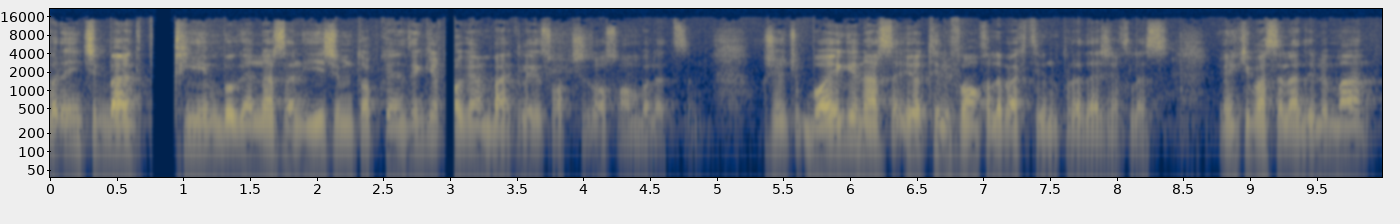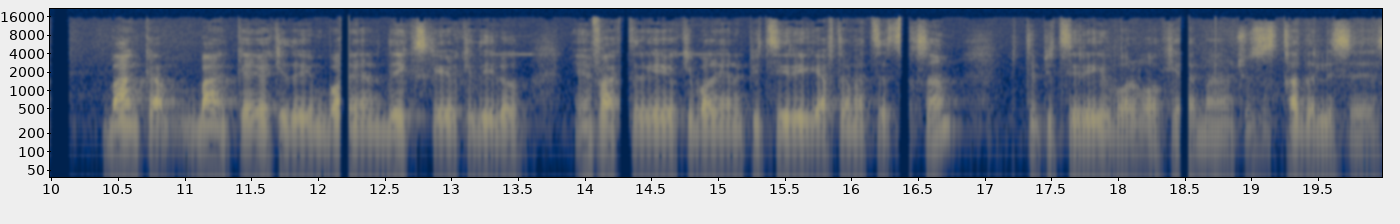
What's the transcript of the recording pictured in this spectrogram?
Birinchi bankda qiyin bo'lgan narsani yechimini topganingizdan keyin qolgan banklarga sotishingiz oson bo'ladi sizni o'shaning uchun boyagi narsa yo telefon qilib aktivni продажа qilasiz. Yoki masalan deylik man bankka bankka yoki deylik borgan dexga yoki deylik enfaktorga yoki borgan pitseriyaga avtomatizatsiya qilsam bitta pitseriyaga borib aka man uchun siz qadrlisiz.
